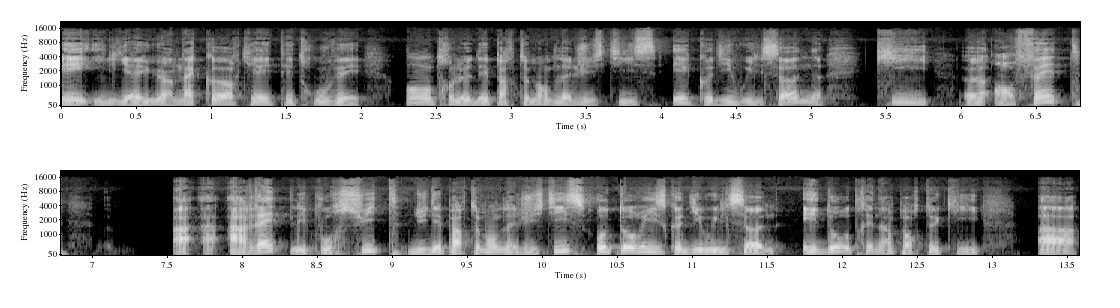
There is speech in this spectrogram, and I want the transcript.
et il y a eu un accord qui a été trouvé entre le département de la justice et Cody Wilson, qui en fait arrête les poursuites du département de la justice, autorise Cody Wilson et d'autres et n'importe qui à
